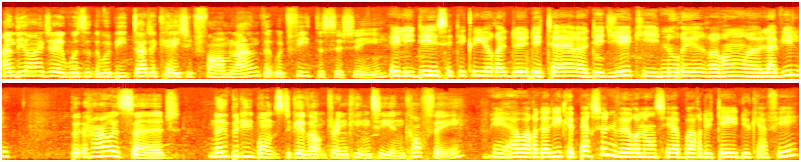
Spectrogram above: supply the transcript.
And the idea was that there would be dedicated farmland that would feed the city. Et l'idée, c'était qu'il y aurait de- des terres dédiées qui nourriront euh, la ville. But Howard said nobody wants to give up drinking tea and coffee. Mais Howard a dit que personne ne veut renoncer à boire du thé et du café.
